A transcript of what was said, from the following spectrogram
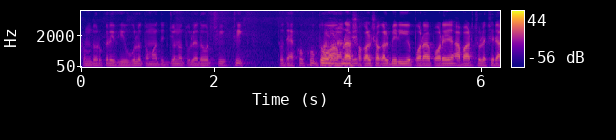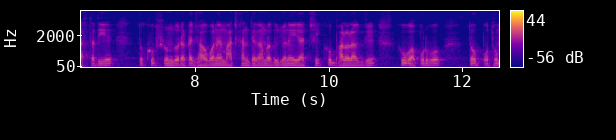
সুন্দর করে ভিউগুলো তোমাদের জন্য তুলে ধরছি। ঠিক? তো দেখো খুব তো আমরা সকাল সকাল বেরিয়ে পড়ার পরে আবার চলেছি রাস্তা দিয়ে। তো খুব সুন্দর একটা ঝাউবনের মাঝখান থেকে আমরা দুজনেই যাচ্ছি। খুব ভালো লাগছে। খুব অপূর্ব। তো প্রথম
